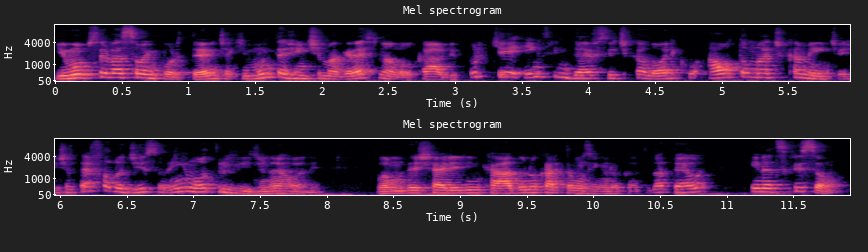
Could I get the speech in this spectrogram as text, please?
E uma observação importante é que muita gente emagrece na low carb porque entra em déficit calórico automaticamente. A gente até falou disso em um outro vídeo, né, Rony? Vamos deixar ele linkado no cartãozinho no canto da tela e na descrição.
